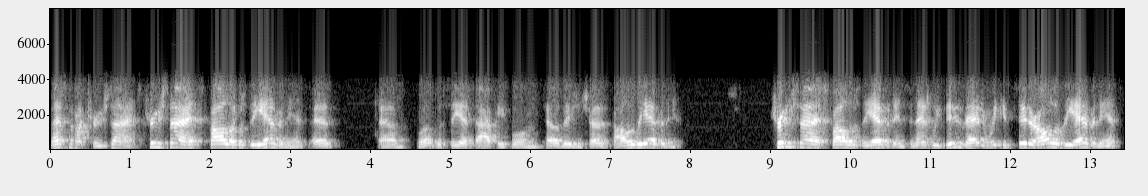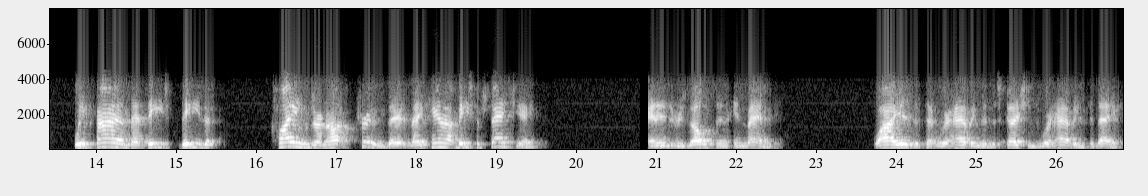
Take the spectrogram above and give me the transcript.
That's not true science. True science follows the evidence as um, well the CSI people on television shows follow the evidence. True science follows the evidence, and as we do that and we consider all of the evidence, we find that these these claims are not true. They they cannot be substantiated, and it results in, in vanity. Why is it that we're having the discussions we're having today?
